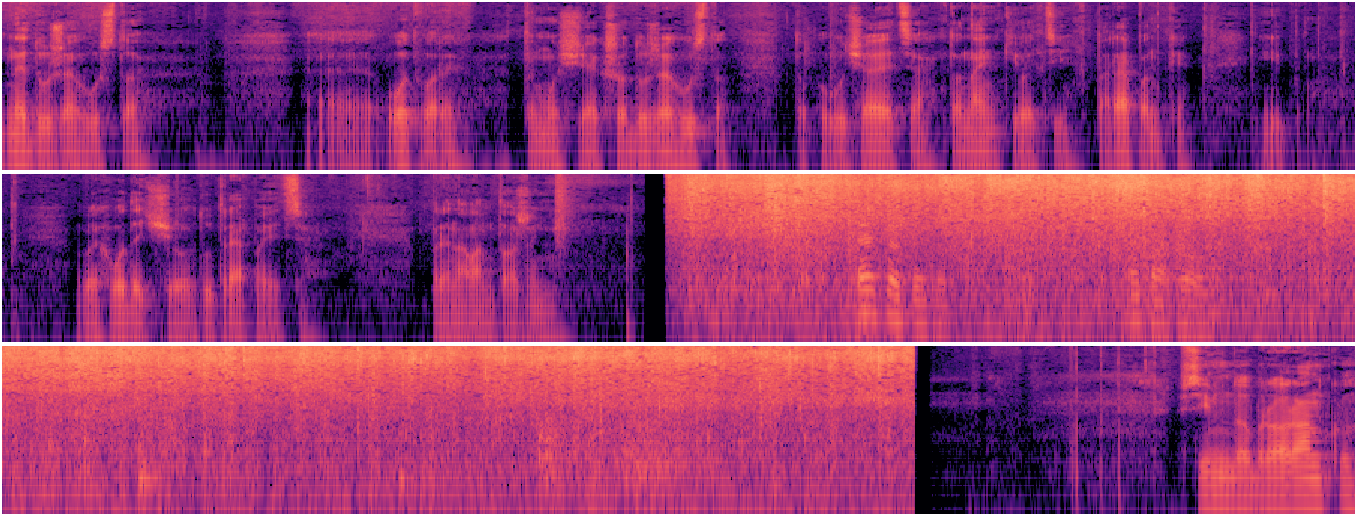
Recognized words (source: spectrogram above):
не дуже густо е, отвори, тому що якщо дуже густо, то виходить тоненькі оці перепанки і виходить, що тут репається при навантаженні. Та що це? за- Отак, о. Всім доброго ранку.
